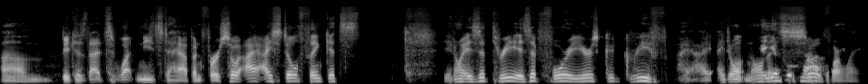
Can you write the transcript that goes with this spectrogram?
um, because that's what needs to happen first. So I, I, still think it's, you know, is it three? Is it four years? Good grief, I I, I don't know. That's so far away.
